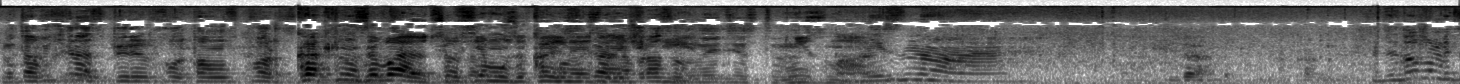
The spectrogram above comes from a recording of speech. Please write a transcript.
Ну там как раз переход, по-моему, в кварту. Как называются Кто-то все музыкальные значки? Не знаю. Не знаю. Это должен быть...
